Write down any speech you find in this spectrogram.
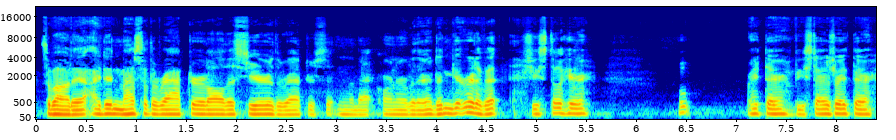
it's about it. I didn't mess with the Raptor at all this year. The Raptor's sitting in the back corner over there. Didn't get rid of it. She's still here. Oh, right there. V-Star's right there.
